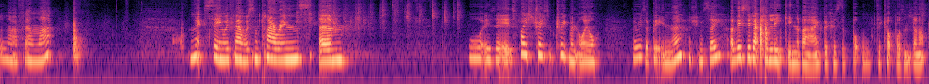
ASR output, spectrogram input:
I found that. Next thing we found was some Clarins. Um, what is it? It's face treatment oil. There is a bit in there, as you can see. Uh, this did actually leak in the bag because the bottle, the top wasn't done up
